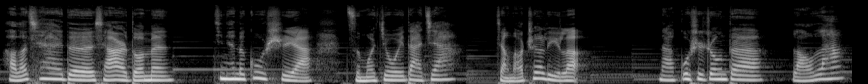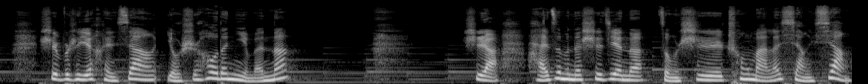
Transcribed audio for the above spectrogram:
好了，亲爱的小耳朵们，今天的故事呀，子墨就为大家讲到这里了。那故事中的劳拉，是不是也很像有时候的你们呢？是啊，孩子们的世界呢，总是充满了想象。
